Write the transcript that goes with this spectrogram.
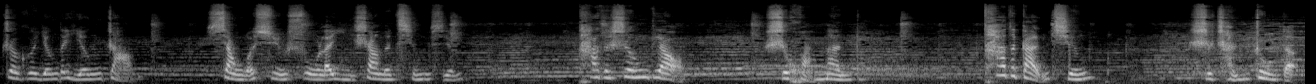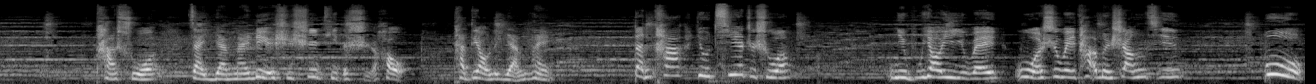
这个营的营长向我叙述了以上的情形，他的声调是缓慢的，他的感情是沉重的。他说。在掩埋烈士尸体的时候，他掉了眼泪，但他又接着说：“你不要以为我是为他们伤心，不，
